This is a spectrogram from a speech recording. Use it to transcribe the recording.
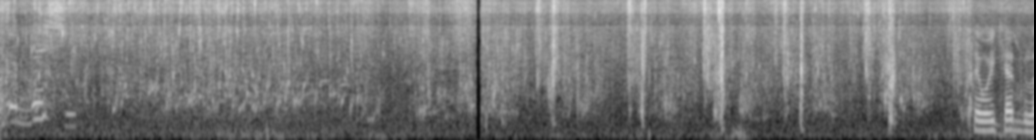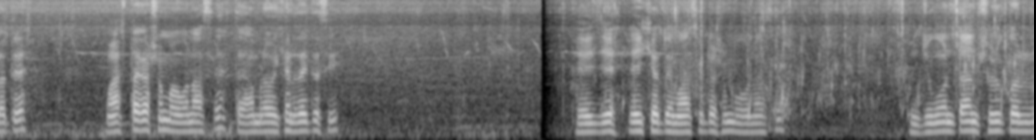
এটা বেশি। তো ওই ক্ষেতগুলোতে মাছ থাকার সম্ভাবনা আছে তাই আমরা ওইখানে যাইতেছি। এই যে এই ক্ষেতে মাছ ওঠার সম্ভাবনা আছে। জুমন টান শুরু করল।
